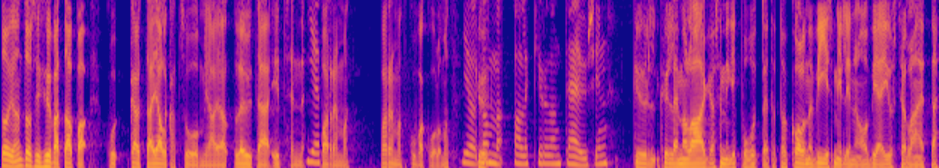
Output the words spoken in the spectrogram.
Toi on tosi hyvä tapa, kun käyttää jalkat zoomia ja löytää itsenne Jep. paremmat, paremmat kuvakulmat. Joo, Kyllä. ton mä allekirjoitan täysin. Kyllä, kyllä me ollaan aikaisemminkin puhuttu, että tuo 3-5 millinen on vielä just sellainen, että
